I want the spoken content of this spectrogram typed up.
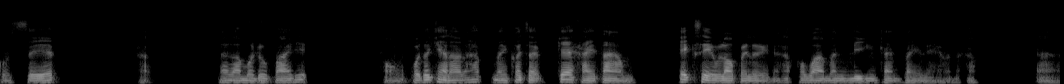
กดเซฟครับ แล้วเรามาดูไฟล์ที่ ของ AutoCAD เรานะครับ มันก็จะแก้ไขตาม Excel เราไปเลยนะครับ เพราะว่ามันลิงก์กันไปแล้วนะครับอ่า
